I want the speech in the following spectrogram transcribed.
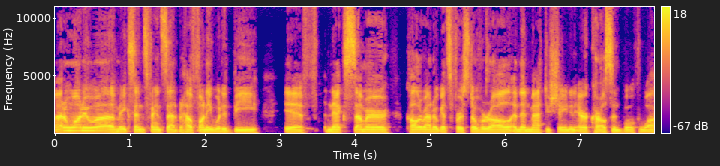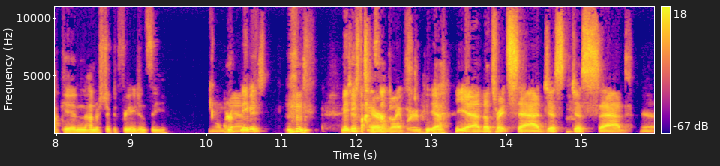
I don't want to uh, make Sens fans sad, but how funny would it be if next summer Colorado gets first overall and then Matt Duchene and Erik Karlsson both walk in unrestricted free agency? Oh man, maybe. maybe just terrible. Right yeah, yeah, that's right. Sad, just just sad. Yeah.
